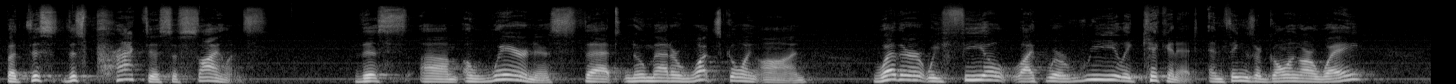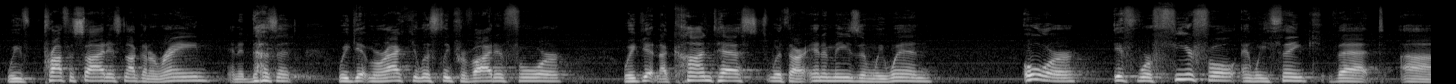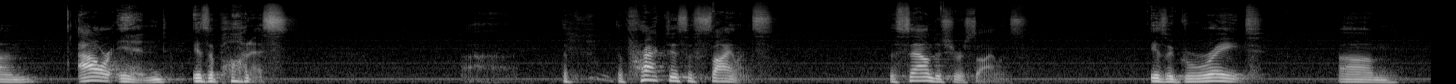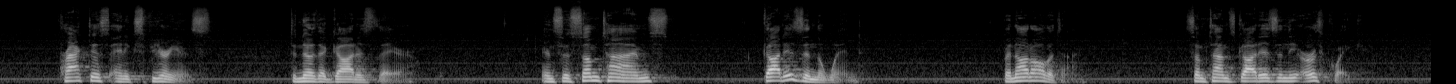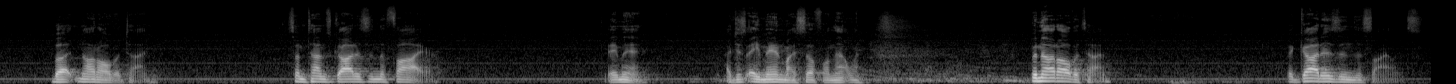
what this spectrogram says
But this, this practice of silence, this um, awareness that no matter what's going on, whether we feel like we're really kicking it and things are going our way, we've prophesied it's not going to rain and it doesn't, we get miraculously provided for, we get in a contest with our enemies and we win, or if we're fearful and we think that um, our end is upon us, uh, the, the practice of silence, the sound assured silence, is a great um, practice and experience to know that God is there. And so sometimes God is in the wind, but not all the time. Sometimes God is in the earthquake, but not all the time. Sometimes God is in the fire. Amen. I just amen myself on that one. But not all the time. But God is in the silence.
